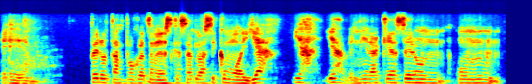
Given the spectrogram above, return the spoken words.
Eh, pero tampoco tenés que hacerlo así como ya, ya, ya, venir aquí a hacer un, un,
